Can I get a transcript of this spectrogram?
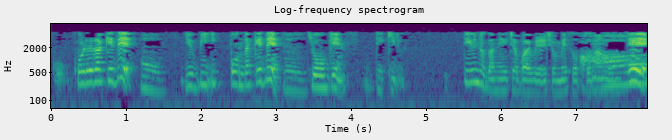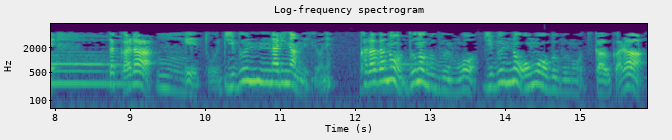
こうこれだけで、うん。指一本だけでうん表現できるっていうのがネイチャーバイブレーションメソッドなので、だから、うんえっ、と、自分なりなんですよね。体のどの部分を、自分の思う部分を使うから、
